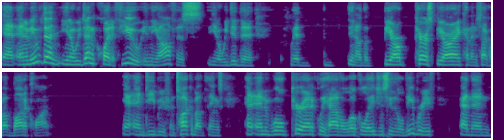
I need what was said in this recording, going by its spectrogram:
And and I mean we've done, you know, we've done quite a few in the office. You know, we did the we had you know the BR Paris BRI come in and talk about Bataclan and, and debrief and talk about things. And, and we'll periodically have a local agency that'll debrief, and then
